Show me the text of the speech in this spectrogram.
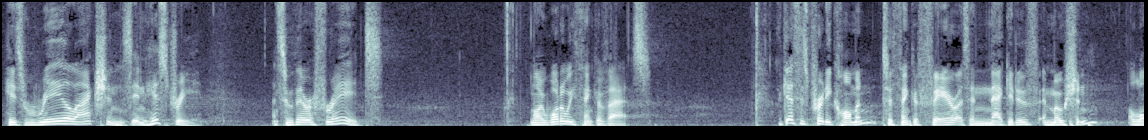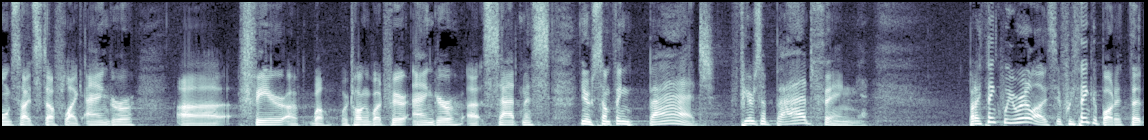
his real actions in history. And so they're afraid. Now, what do we think of that? I guess it's pretty common to think of fear as a negative emotion alongside stuff like anger, uh, fear. Uh, well, we're talking about fear, anger, uh, sadness, you know, something bad. Fear's a bad thing. But I think we realize, if we think about it, that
